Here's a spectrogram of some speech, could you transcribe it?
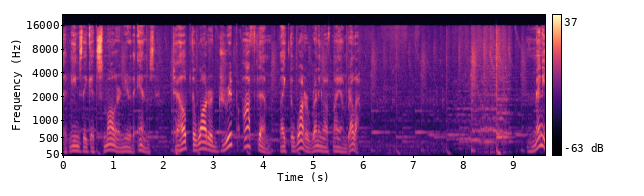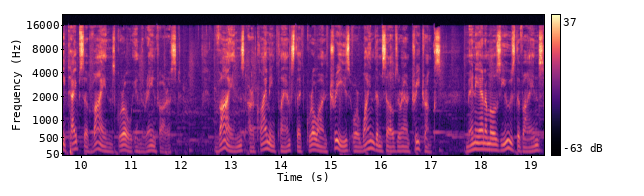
That means they get smaller near the ends to help the water drip off them like the water running off my umbrella. Many types of vines grow in the rainforest. Vines are climbing plants that grow on trees or wind themselves around tree trunks. Many animals use the vines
